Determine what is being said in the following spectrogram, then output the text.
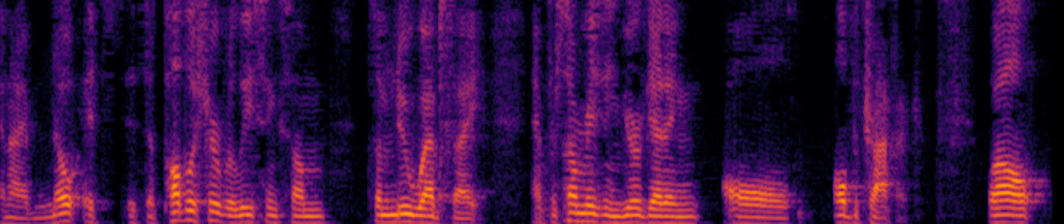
And I have no, it's, it's a publisher releasing some, some new website. And for some reason you're getting all, all the traffic. Well,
